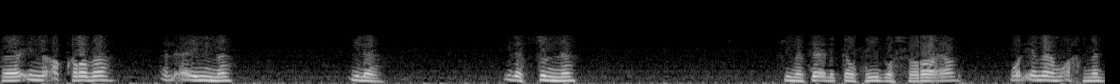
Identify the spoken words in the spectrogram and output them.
فإن أقرب الأئمة إلى إلى السنة في مسائل التوحيد والشرائع. والإمام أحمد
